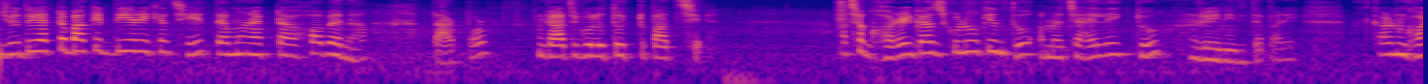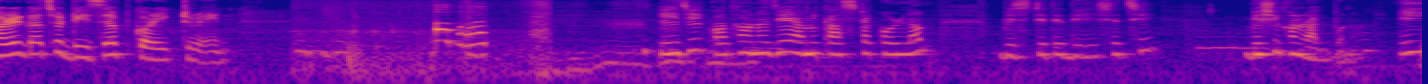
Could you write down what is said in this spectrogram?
যদিও একটা বাকেট দিয়ে রেখেছি, তেমন একটা হবে না। তারপর গাছগুলো তো একটু পাচ্ছে। আচ্ছা ঘরের গাছগুলোও কিন্তু আমরা চাইলে একটু রেনই দিতে পারি। কারণ ঘরের গাছও ডিজার্ভ করে একটু রেন এই যে কথা অনুযায়ী আমি কাজটা করলাম, বৃষ্টিতে দিয়ে এসেছি। বেশিক্ষণ রাখব না। এই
